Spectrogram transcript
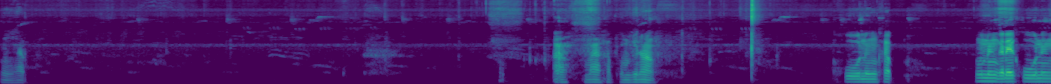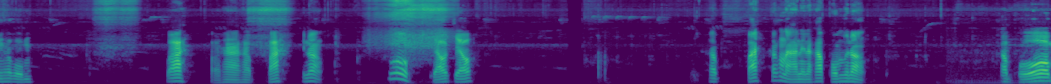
นี่ครับอะมาครับผมพี่น้อง คูหนึ่งครับคูหนึ่งก็ได้คูหนึ่งครับผม ปะขอทาครับไปะพี่น้องโอ้เจ๋วเจ๋วครับไปข้างหน้านี่นะครับ ผมพี่น้องครับผม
